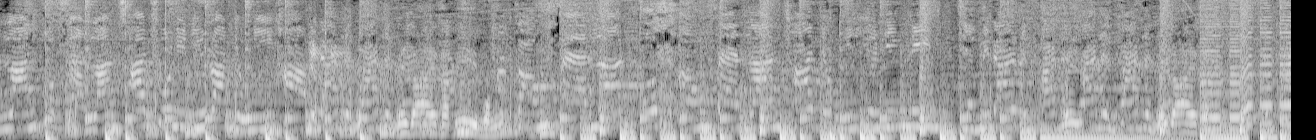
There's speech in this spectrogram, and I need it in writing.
นล้านภพแสนล้านชาติชั่วนินิรันดร์เดี๋ยวนี้ค่ะ ไม่ได้เดือดร้อนเดือดไม่ได้ครับพี่ผม สองแสนล้านภพสองแสนล้านชาติเดี๋ยวนี้ยืนนิ่งๆเสียไม่ได้เลยค่ะเดือดร้อนเดือดร้อนเดือดไม่ร้อนได้ครับไม่ได้เลยค่ะ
